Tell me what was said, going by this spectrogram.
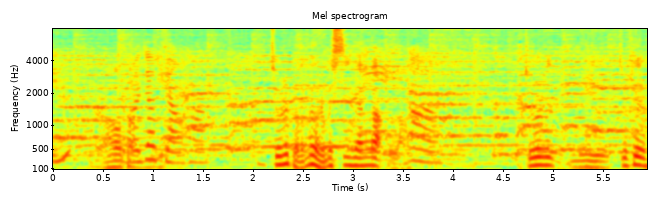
嗯然后他什么叫僵化？就是可能没有什么新鲜感了。啊，就是你就是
